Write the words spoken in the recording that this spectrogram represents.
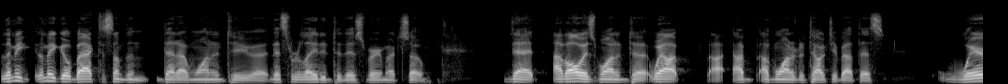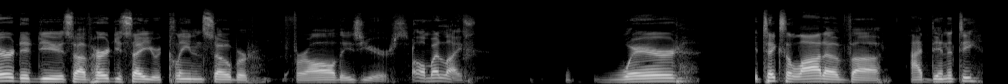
let me let me go back to something that I wanted to uh, that's related to this very much so that I've always wanted to well I, I've I've wanted to talk to you about this. Where did you? So I've heard you say you were clean and sober for all these years. All my life, Where it takes a lot of uh, identity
